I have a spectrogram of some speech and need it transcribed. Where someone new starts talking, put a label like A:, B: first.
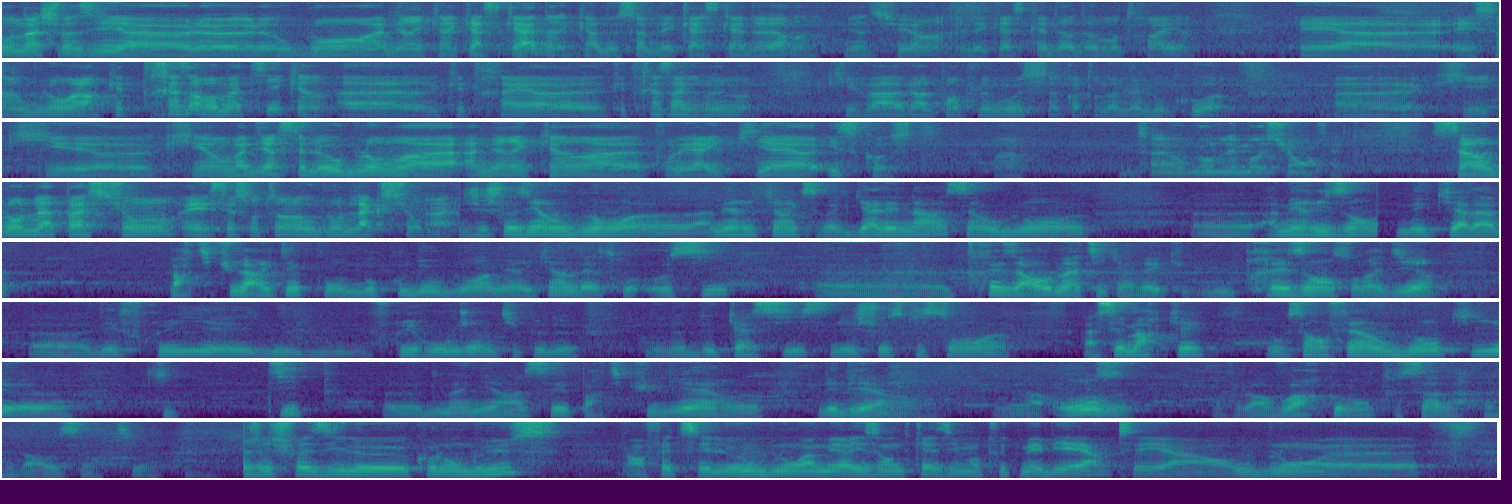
A: Nous, on a choisi euh, le, le houblon américain Cascade, car nous sommes les cascadeurs, bien sûr, les cascadeurs de Montreuil. Et, euh, et c'est un houblon alors, qui est très aromatique, euh, qui, est très, euh, qui est très agrume, qui va vers le pamplemousse quand on en met beaucoup. euh, qui, qui, euh, qui, on va dire, c'est le houblon euh, américain euh, pour les IPA East Coast. Voilà.
B: C'est un houblon de l'émotion en fait.
A: C'est un houblon de la passion et c'est surtout un houblon de l'action.
B: Ouais.
C: J'ai choisi un houblon euh, américain qui s'appelle Galena. C'est un houblon euh, amérisant, mais qui a la particularité qu'ont beaucoup de houblons américains d'être aussi euh, très aromatique, avec une présence, on va dire, euh, des fruits et fruits rouges, un petit peu de, notes de cassis, des choses qui sont assez marquées. Donc ça en fait un houblon qui, qui type de manière assez particulière les bières. Il y en a 11, il va falloir voir comment tout ça va ressortir.
D: J'ai choisi le Columbus. En fait, c'est le houblon amérisant de quasiment toutes mes bières. C'est un houblon euh,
